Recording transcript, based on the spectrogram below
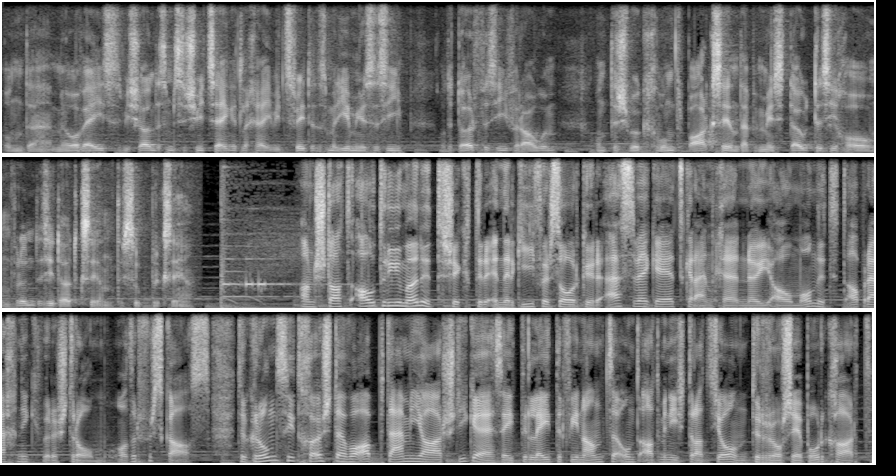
Und äh, man auch weiss, wie schön dass wir es in der Schweiz eigentlich haben, wie zufrieden dass wir hier müssen sein oder dürfen sein vor allem. Und das war wirklich wunderbar. Gewesen. Und eben, wir sind die Eltern gekommen und Freunde sind dort gewesen, und das war super. Gewesen, ja. Anstatt alle drei Monate schickt der Energieversorger SWG zu Grenchen neu alle Monate die Abrechnung für den Strom oder für das Gas. Der Grund sind die Kosten, die ab diesem Jahr steigen, sagt der Leiter Finanzen und Administration, der Roger Burkhardt.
